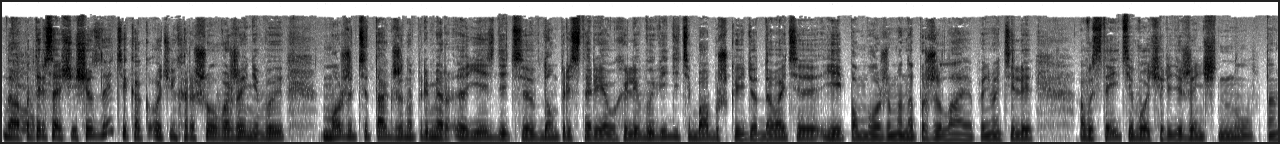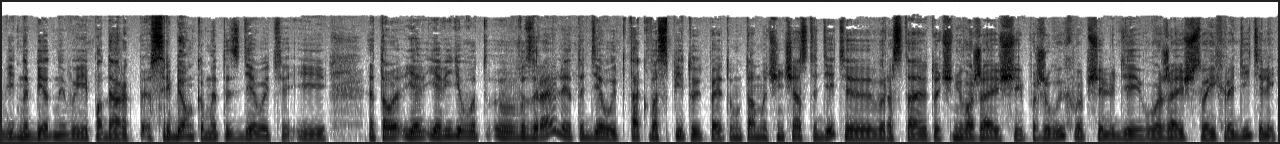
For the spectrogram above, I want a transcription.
Да, вот. потрясающе. Еще знаете, как очень хорошо уважение. Вы можете также, например, ездить в дом престарелых, или вы видите, бабушка идет, давайте ей поможем, она пожилая, понимаете, или вы стоите в очереди, женщина, ну, там видно бедная, вы ей подарок, с ребенком это сделайте. И это, я, я видел, вот в Израиле это делают, так воспитывают, поэтому там очень часто дети вырастают, очень уважающие пожилых вообще людей, уважающие своих родителей.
